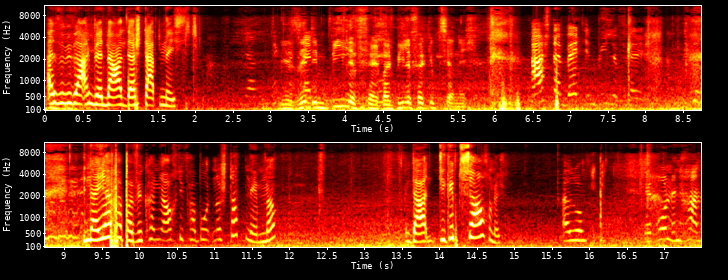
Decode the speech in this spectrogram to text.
Also wir sagen den Namen der Stadt nicht. Ja, Wir sind in Bielefeld, weil Bielefeld gibt's ja nicht. Arsch der Welt in Bielefeld. Naja, Papa, wir können ja auch die verbotene Stadt nehmen, ne? Da, die gibt es ja auch nicht. Also, Wir wohnen in Han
